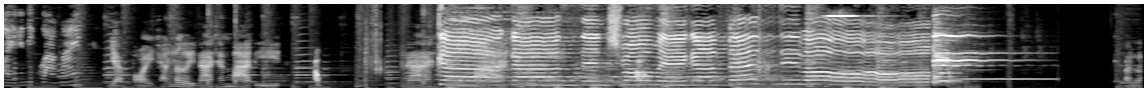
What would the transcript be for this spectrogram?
ต่อยกันดีกว่าไหมอย่าต่อยฉันเลยนะ ฉันมาดี อะฉันมาดี Central Mega Festival อะไร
